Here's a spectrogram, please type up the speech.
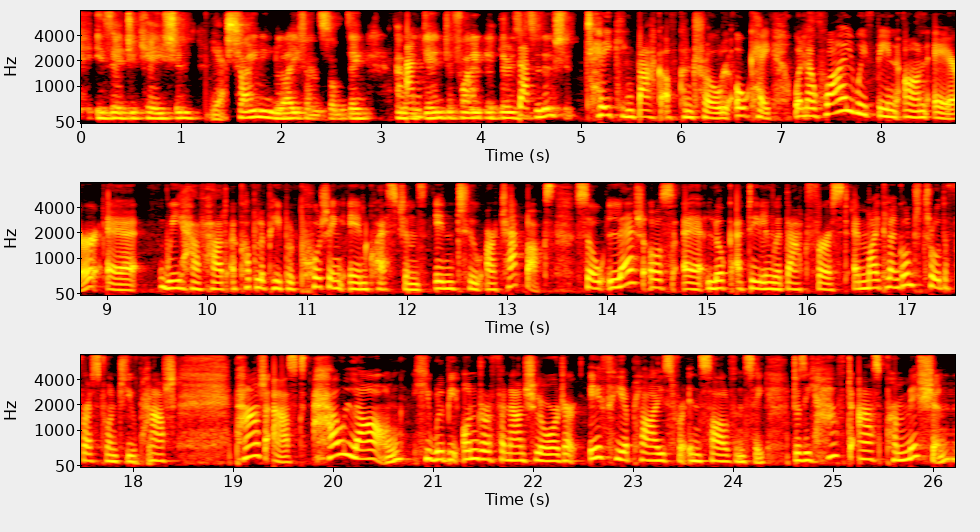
is education, Yeah. shining light on something and, And identifying that there's a solution. taking back of control. Okay. Well, now while we've been on air, uh, we have had a couple of people putting in questions into our chat box. So let us uh, look at dealing with that first. And Michael, I'm going to throw the first one to you, Pat. Pat asks how long he will be under a financial order if he applies for insolvency. Does he have to ask permission?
